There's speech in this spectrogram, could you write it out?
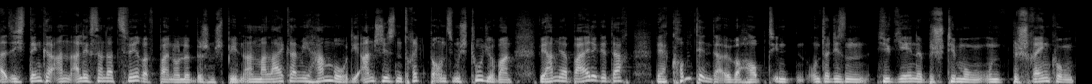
Also ich denke an Alexander Zverev bei den Olympischen Spielen, an Malaika Mihambo, die anschließend direkt bei uns im Studio waren. Wir haben ja beide gedacht, wer kommt denn da überhaupt in, unter diesen Hygienebestimmungen und Beschränkungen?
